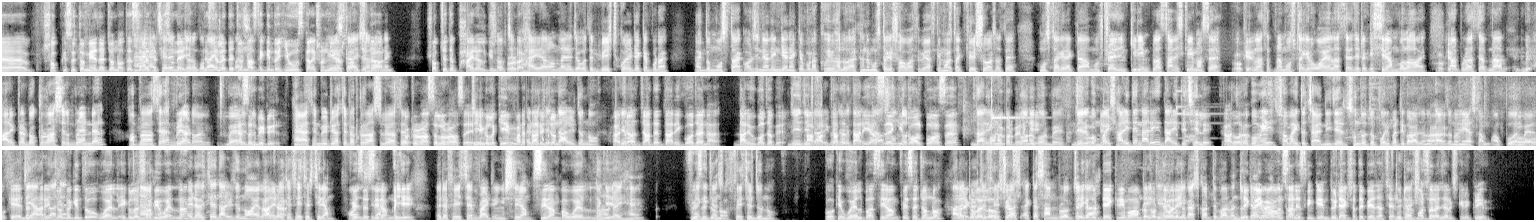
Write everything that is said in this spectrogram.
সবকিছুই তো মেয়েদের জন্য তো হ্যাঁ, ছেলেদের কিছু নেই। ছেলেদের জন্য আজকে কিন্তু হিউজ কালেকশন নিয়ে আসলাম যেটা সবচেয়ে ভাইরাল কিন্তু প্রোডাক্ট ভাইরাল অনলাইনে জগতে বেস্ট কোয়ালিটি একটা প্রোডাক্ট একদম মোস্তাক অরিজিনাল ইন্ডিয়ান একটা প্রোডাক্ট খুবই ভালো। এখানে মোস্তাকের সব আছে ভাই আজকে। আচ্ছা। মোস্তাক ফেস ওয়াশ আছে মোস্তাকের একটা ময়শ্চারাইজিং ক্রিম প্লাস সানস্ক্রিন আছে। ওকে প্লাস আপনার মোস্তাকের অয়েল আছে যেটাকে সিরাম বলা হয়। তারপর আছে আপনার আরেকটা ডক্টর রাসেল ব্র্যান্ডের আপনার আছে ব্রিয়ার্ড অয়েল এসএন বিউটির হ্যাঁ এসএন বিউটি আছে ডক্টর রাসেলের আছে। ডক্টর রাসেলেরও আছে। এগুলো কি? মানে দাড়ির জন্য। দাড়ির জন্য। আচ্ছা যাদের দাড়ি গজায় না দাড়িও গজাবে। জি জি যাদের দাড়ি আছে কিন্তু অল্প আছে দাড়ি ঘন করবে ঘন করবে যেরকম ভাই শাড়িতে নারী দাড়িতে ছেলে। তো আচ্ছা। ওরকমই সবাই তো চায় নিজের সৌন্দর্য পরিপাটি করার জন্য তার জন্য নিয়ে আসলাম আপু and ভাইয়া। ওকে দাড়ির জন্য কিন্তু ওয়েল এগুলো হ্যাঁ, সবই হ্যাঁ। ওয়েল না? এটা হচ্ছে দাড়ির জন্য অয়েল আর এটা আচ্ছা। হচ্ছে ফেসের সিরাম ফেসের সিরাম নাকি? এটা ফেসে ব্রাইটেনিং সিরাম সিরাম বা ওয়েল নাকি? হ্যাঁ। ফেসের জন্য? ফেসের জন্য। ওকে ওয়েল বা সিরাম ফেসের জন্য। আর এগুলো হচ্ছে ফেস ওয়াশ একটা সানব্লক এটা কিন্তু ডে ক্রিমও আমরা করতে পারি। কাজ করতে পারবেন। দুইটা ক্রিম এবং। সানস্ক্রিন ক্রিম দুইটা একসাথে পেয়ে যাচ্ছেন। দুইটা ময়শ্চারাইজার ক্রিম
